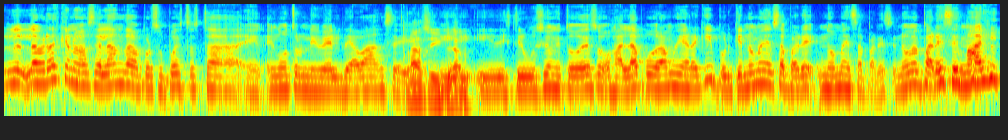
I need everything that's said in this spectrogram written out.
la verdad es que Nueva Zelanda, por supuesto, está en, en otro nivel de avance Ah, sí, y, claro. y distribución y todo eso. Ojalá podamos llegar aquí, porque no me desapare no me desaparece, no me parece mal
